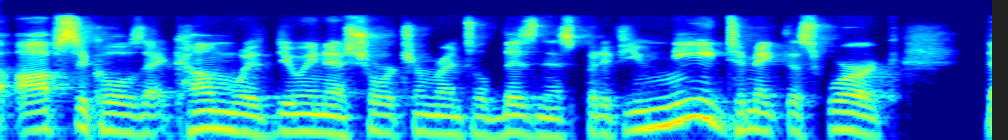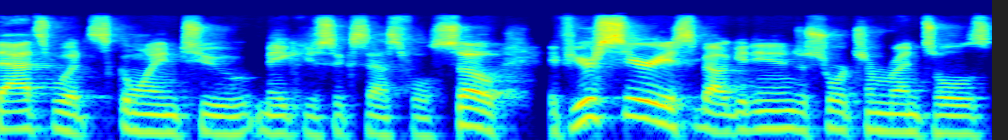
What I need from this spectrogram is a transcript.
the obstacles that come with doing a short-term rental business. But if you need to make this work, that's what's going to make you successful. So, if you're serious about getting into short term rentals,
